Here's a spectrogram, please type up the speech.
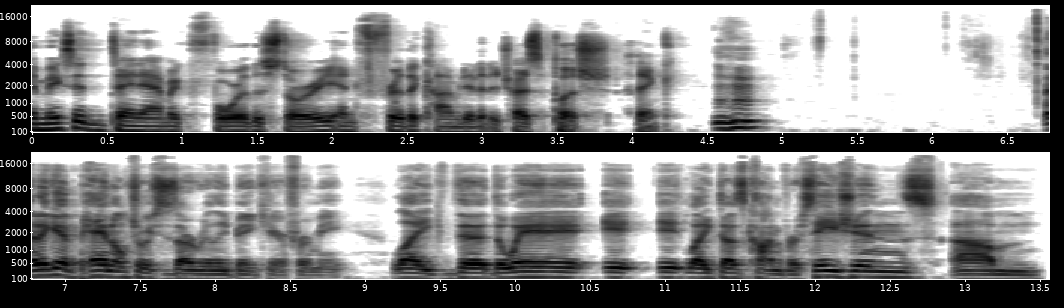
It makes it dynamic for the story and for the comedy that it tries to push. I think. And again, panel choices are really big here for me. Like the the way it it like does conversations um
